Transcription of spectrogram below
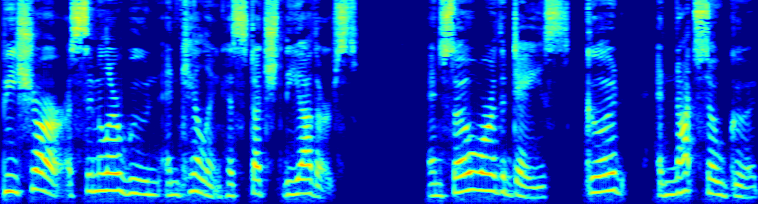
be sure a similar wound and killing has touched the others. And so are the days, good and not so good.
